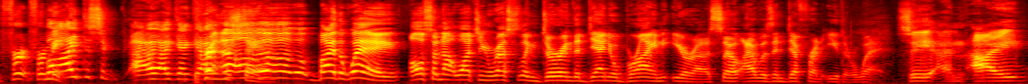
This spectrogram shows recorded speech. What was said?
for for Well, me, I disagree. I, I, I, I Pre- understand. uh, uh, by the way, also not watching wrestling during the Daniel Bryan era, so I was indifferent either way. See, and I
